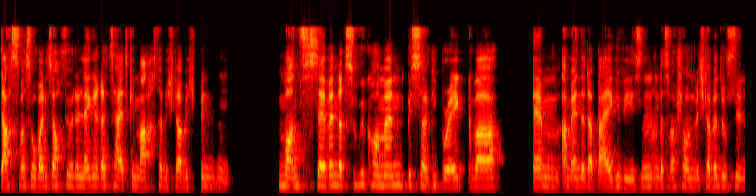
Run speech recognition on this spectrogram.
das war so, weil ich es auch für eine längere Zeit gemacht habe. Ich glaube, ich bin Month 7 dazugekommen, bis halt die Break war, ähm, am Ende dabei gewesen. Und das war schon, ich glaube, wenn du für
